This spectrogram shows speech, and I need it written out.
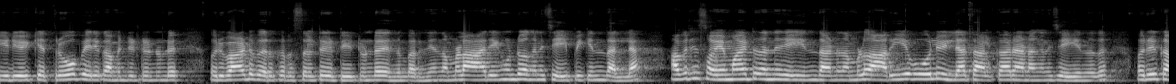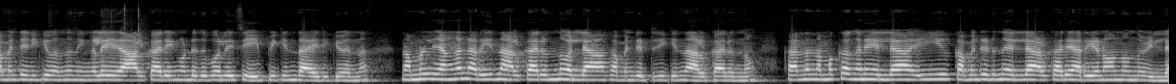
വീഡിയോയ്ക്ക് എത്രയോ പേര് കമന്റ് ഇട്ടിട്ടുണ്ട്. ഒരുപാട് പേർക്ക് റിസൾട്ട് കിട്ടിയിട്ടുണ്ട് എന്നും പറഞ്ഞ്. നമ്മൾ ആരെയും കൊണ്ടും അങ്ങനെ ചെയ്യിപ്പിക്കുന്നതല്ല. അവർ സ്വയമായിട്ട് തന്നെ ചെയ്യുന്നതാണ്. നമ്മൾ അറിയ പോലും ഇല്ലാത്ത ആൾക്കാരാണ് അങ്ങനെ ചെയ്യുന്നത്. ഒരു കമന്റ് എനിക്ക് വന്ന് നിങ്ങൾ ആൾക്കാരെയും കൊണ്ട് ഇതുപോലെ ചെയ്യിപ്പിക്കുന്നതായിരിക്കുമെന്ന് നമ്മൾ ഞങ്ങൾ അറിയുന്ന ആൾക്കാരൊന്നും അല്ല കമന്റ് ഇട്ടിരിക്കുന്ന ആൾക്കാരൊന്നും. കാരണം നമുക്കങ്ങനെ എല്ലാ ഈ കമന്റ് ഇടുന്ന എല്ലാ ആൾക്കാരെയും അറിയണമെന്നൊന്നുമില്ല.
